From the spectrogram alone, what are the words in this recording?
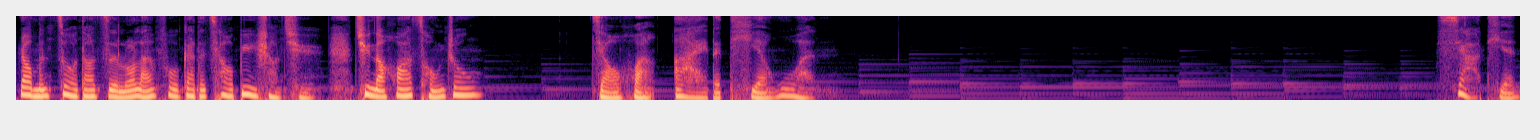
让我们坐到紫罗兰覆盖的峭壁上去，去那花丛中交换爱的甜吻。夏天。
